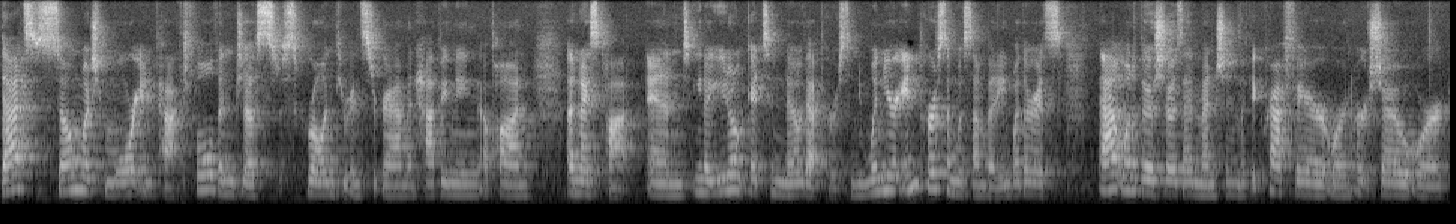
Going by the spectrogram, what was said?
That's so much more impactful than just scrolling through Instagram and happening upon a nice pot. And you know, you don't get to know that person. When you're in person with somebody, whether it's at one of those shows I mentioned, like a craft fair or an art show or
